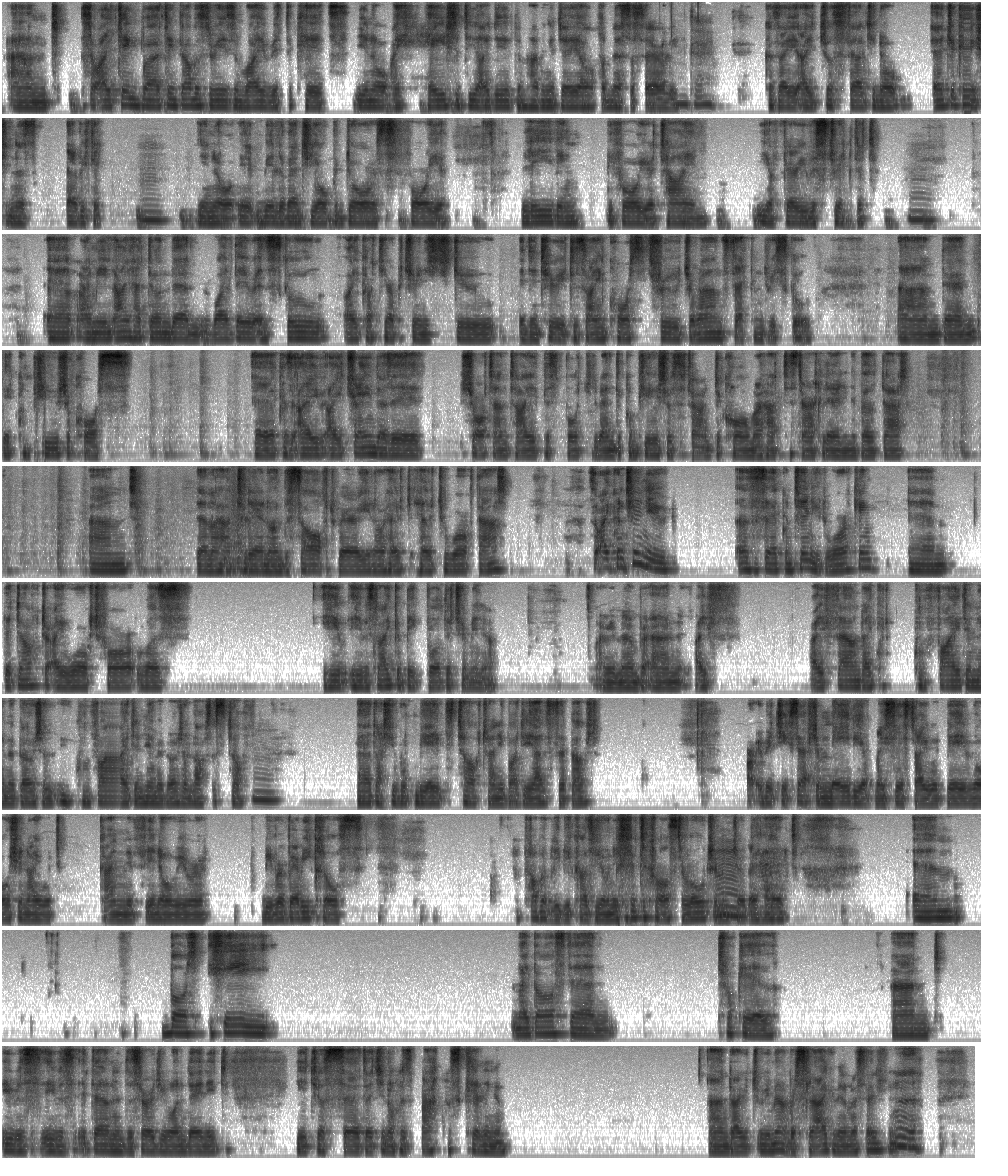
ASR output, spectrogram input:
And so I think, but I think that was the reason why with the kids, you know, I hated the idea of them having a day off unnecessarily. Okay. Because I, I just felt, you know, education is everything. Mm. You know, it will eventually open doors for you. Leaving before your time, you're very restricted. Mm. Um, I mean, I had done then while they were in school, I got the opportunity to do an interior design course through Joanne Secondary School and then a computer course. Because uh, I, I trained as a shorthand typist, but when the computer started to come, I had to start learning about that. And then I had to learn on the software, you know, how to, how to work that. So I continued, as I say, I continued working. Um, the doctor I worked for was, he, he was like a big brother to me now. I remember, and I, I found I could confide in him about a, confide in him about a lot of stuff mm. uh, that he wouldn't be able to talk to anybody else about. Or with the exception maybe of my sister, I would be Roisin. I would kind of, you know, we were we were very close. Probably because we only lived across the road from mm. each other helped. Um, but he, my boss then took ill and he was he was down in the surgery one day and he he just said that you know his back was killing him. And I remember slagging him. I said, eh,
